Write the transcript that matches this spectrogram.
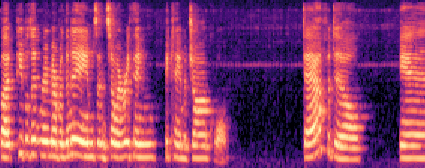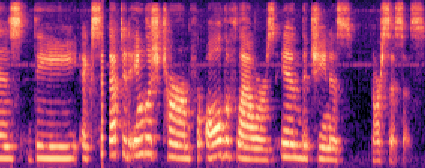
but people didn't remember the names, and so everything became a jonquil. Daffodil is the accepted English term for all the flowers in the genus Narcissus.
